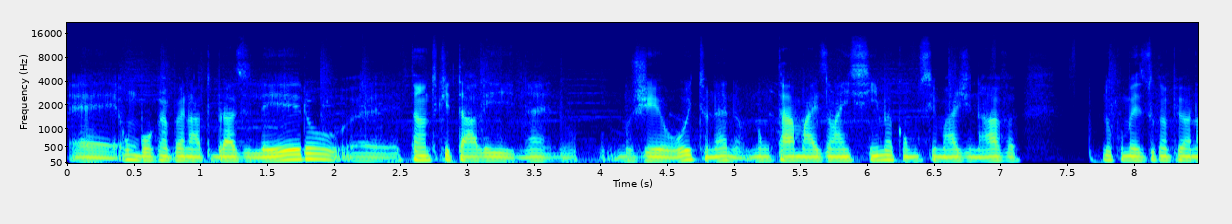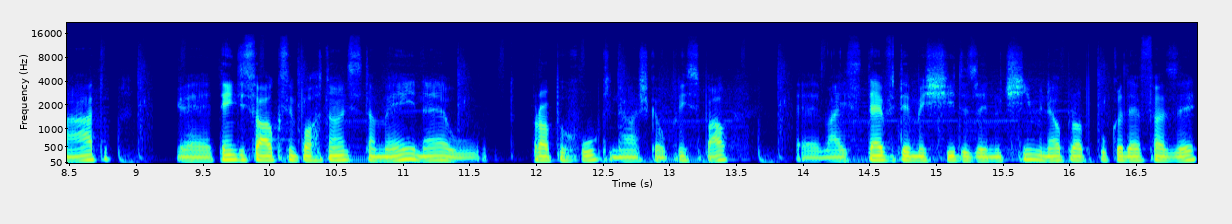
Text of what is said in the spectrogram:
é, um bom campeonato brasileiro, é, tanto que tá ali né, no, no G8, né? Não, não tá mais lá em cima, como se imaginava no começo do campeonato. É, tem desfalques importantes também, né? O próprio Hulk, né? Acho que é o principal. É, mas deve ter mexidas aí no time, né? O próprio Cuca deve fazer.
